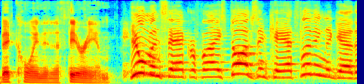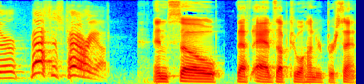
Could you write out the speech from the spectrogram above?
Bitcoin and Ethereum. Human sacrifice, dogs and cats living together, mass hysteria. And so that adds up to 100%.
